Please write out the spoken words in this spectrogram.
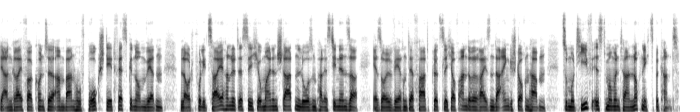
Der Angreifer konnte am Bahnhof Bruckstedt festgenommen werden. Laut Polizei handelt es sich um einen staatenlosen Palästinenser. Er soll während der Fahrt plötzlich auf andere Reisende eingestochen haben. Zum Motiv ist momentan noch nichts bekannt.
